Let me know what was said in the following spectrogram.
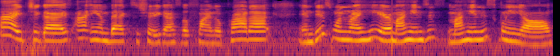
Alright you guys, I am back to show you guys the final product. And this one right here, my hands is my hand is clean, y'all.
